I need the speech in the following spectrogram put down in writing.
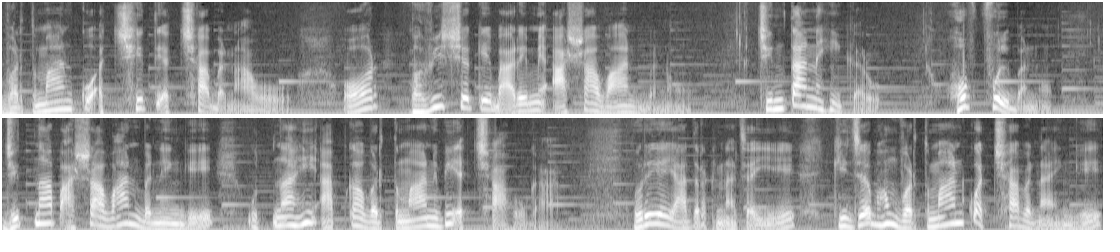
वर्तमान को अच्छे से अच्छा बनाओ और भविष्य के बारे में आशावान बनो, चिंता नहीं करो होपफुल बनो। जितना आप आशावान बनेंगे, उतना ही आपका वर्तमान भी अच्छा होगा। और ये याद रखना चाहिए कि जब हम वर्तमान को अच्छा बनाएँगे,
